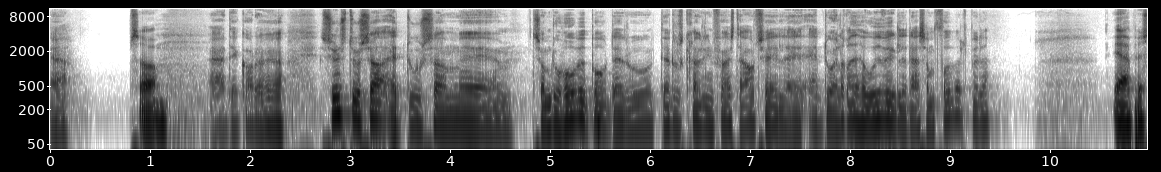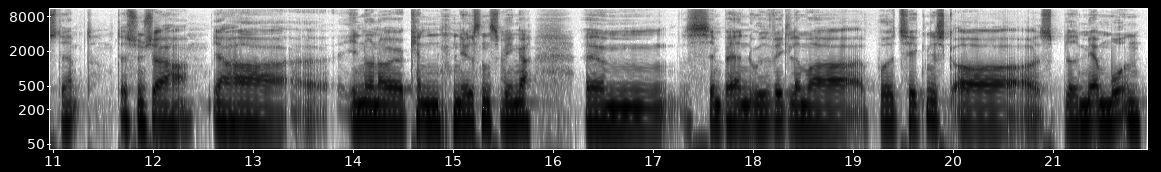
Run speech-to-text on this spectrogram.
Ja. Så Ja, det er godt at høre. Synes du så, at du som, øh, som du håbede på, da du, da du skrev din første aftale, at du allerede har udviklet dig som fodboldspiller? Ja, bestemt. Det synes jeg, jeg har. Jeg har øh, ind under Ken Nielsens vinger øhm, simpelthen udviklet mig både teknisk og, og blevet mere moden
